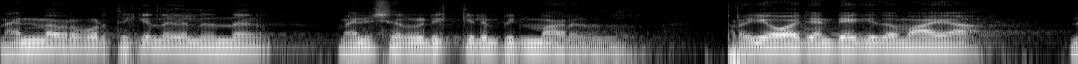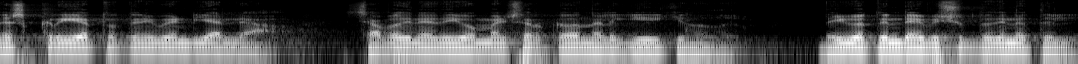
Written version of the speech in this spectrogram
നന്മ പ്രവർത്തിക്കുന്നതിൽ നിന്ന് മനുഷ്യർ ഒരിക്കലും പിന്മാറരുത്. പ്രയോജനരഹിതമായ നിഷ്ക്രിയത്വത്തിന് വേണ്ടിയല്ല. ശബദിനെ ദൈവം മനുഷ്യർക്ക് നൽകിയിരിക്കുന്നത്. ദൈവത്തിന്റെ വിശുദ്ധ ദിനത്തിൽ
